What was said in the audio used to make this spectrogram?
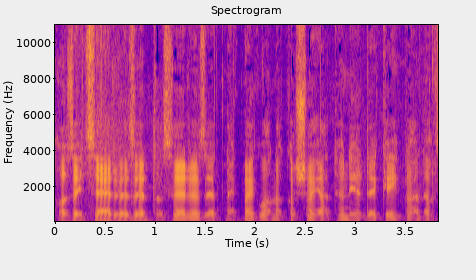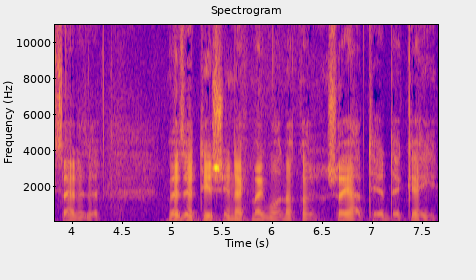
az egy szervezet, a szervezetnek megvannak a saját önérdekei, pláne a szervezet vezetésének megvannak a saját érdekei,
